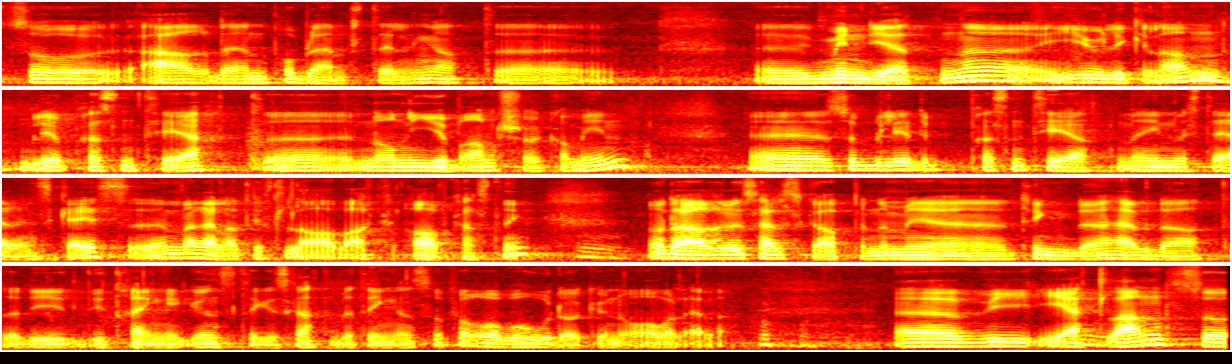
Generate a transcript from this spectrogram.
så er det en problemstilling at uh, myndighetene i ulike land blir presentert uh, når nye bransjer kommer inn. Uh, så blir de presentert med investeringscase med relativt lav avkastning. Mm. Og der selskapene med tyngde hevder at de, de trenger gunstige skattebetingelser for overhodet å kunne overleve. Vi, I ett land så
